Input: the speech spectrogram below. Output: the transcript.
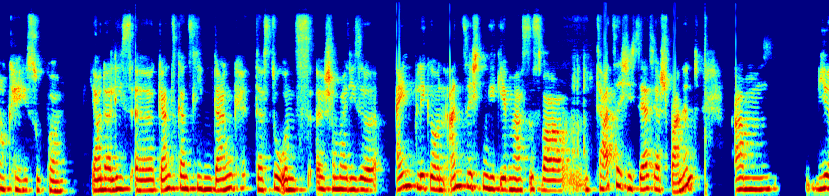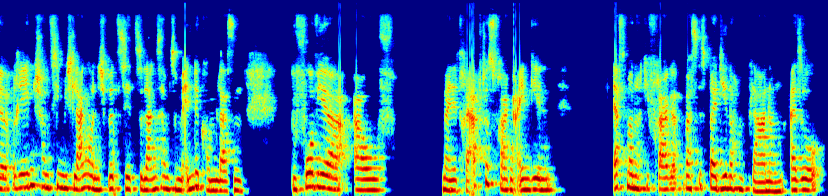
Okay, super. Ja, und Alice, äh, ganz, ganz lieben Dank, dass du uns äh, schon mal diese Einblicke und Ansichten gegeben hast. Es war tatsächlich sehr, sehr spannend. Ähm, wir reden schon ziemlich lange und ich würde es jetzt so langsam zum Ende kommen lassen. Bevor wir auf meine drei Abschlussfragen eingehen, erstmal noch die Frage, was ist bei dir noch in Planung? Also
